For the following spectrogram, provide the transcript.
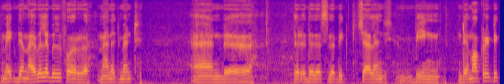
make them available for uh, management. And uh, that's the big challenge being democratic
